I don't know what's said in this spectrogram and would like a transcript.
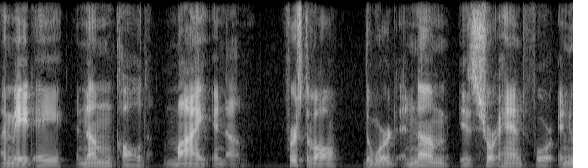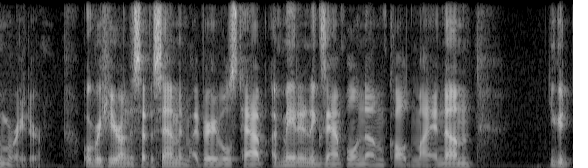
I made a enum called my enum. First of all, the word enum is shorthand for enumerator. Over here on this FSM in my variables tab, I've made an example enum called my enum. You could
